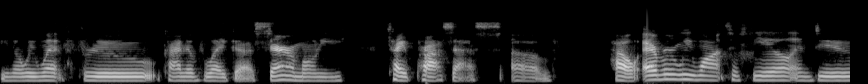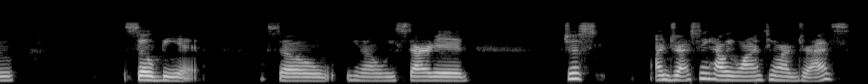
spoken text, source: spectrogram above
you know, we went through kind of like a ceremony type process of however we want to feel and do, so be it. So, you know, we started just undressing how we wanted to undress,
